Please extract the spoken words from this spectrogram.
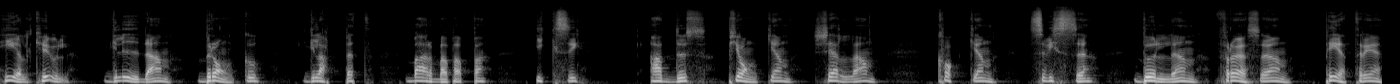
Helkul, Glidan, Bronco, Glappet, Barbapappa, Ixi, Addus, Pjonken, Källan, Kocken, Svisse, Bullen, Frösön, P3,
